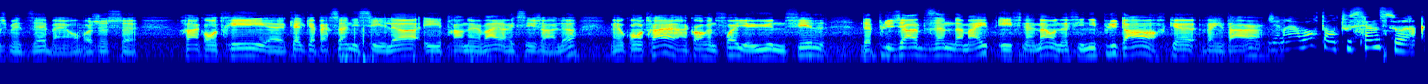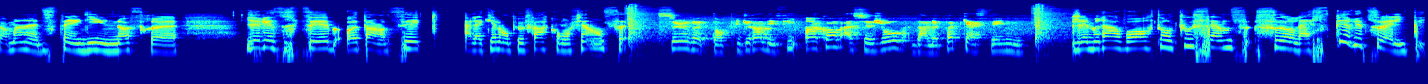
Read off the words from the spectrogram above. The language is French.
je me disais, ben on va juste euh, rencontrer euh, quelques personnes ici et là et prendre un verre avec ces gens-là. Mais au contraire, encore une fois, il y a eu une file de plusieurs dizaines de mètres et finalement, on a fini plus tard que 20 heures. J'aimerais avoir ton tout sens sur comment distinguer une offre euh, irrésistible, authentique, à laquelle on peut faire confiance. Sur ton plus grand défi encore à ce jour dans le podcasting. J'aimerais avoir ton tout sens sur la spiritualité.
